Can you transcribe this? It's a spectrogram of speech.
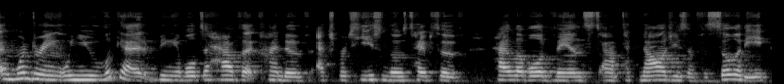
I'm wondering when you look at being able to have that kind of expertise in those types of high level advanced um, technologies and facility,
